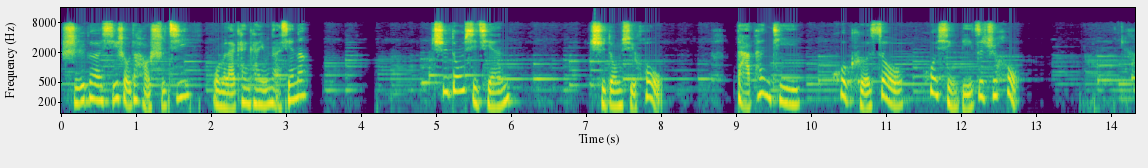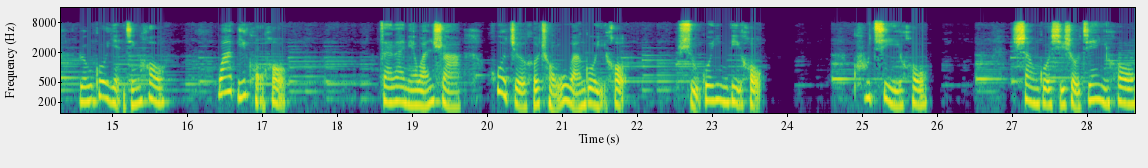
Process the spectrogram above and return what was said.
十个洗手的好时机，我们来看看有哪些呢？吃东西前、吃东西后、打喷嚏或咳嗽或擤鼻子之后、揉过眼睛后、挖鼻孔后。在外面玩耍，或者和宠物玩过以后，数过硬币后，哭泣以后，上过洗手间以后，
